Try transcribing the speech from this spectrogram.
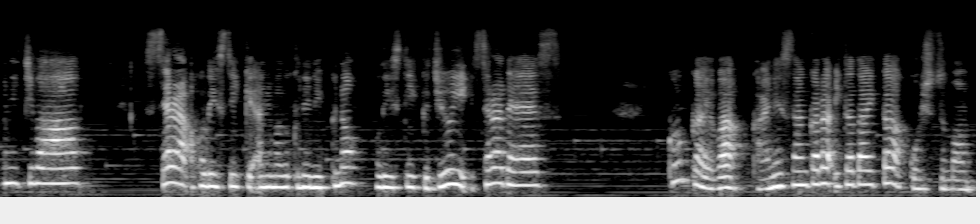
こんにちは。セラホリスティックアニマルクリニックのホリスティック獣医セラです。今回は飼い主さんからいただいたご質問、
